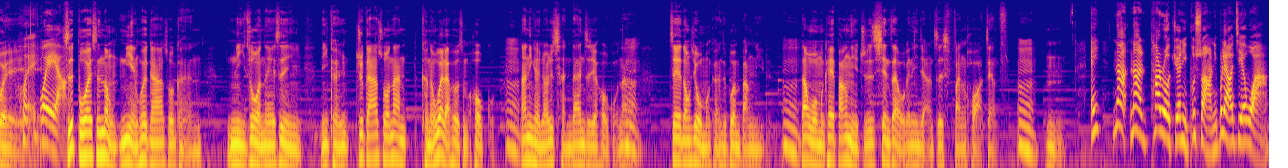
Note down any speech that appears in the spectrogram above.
会。会。会啊，只是不会是那种念，会跟他说，可能你做的那些事情，你可能就跟他说，那可能未来会有什么后果，嗯，那你可能就要去承担这些后果，那这些东西我们可能是不能帮你的，嗯，但我们可以帮你，就是现在我跟你讲的这番话这样子，嗯。嗯，哎、欸，那那他如果觉得你不爽，你不了解我啊，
